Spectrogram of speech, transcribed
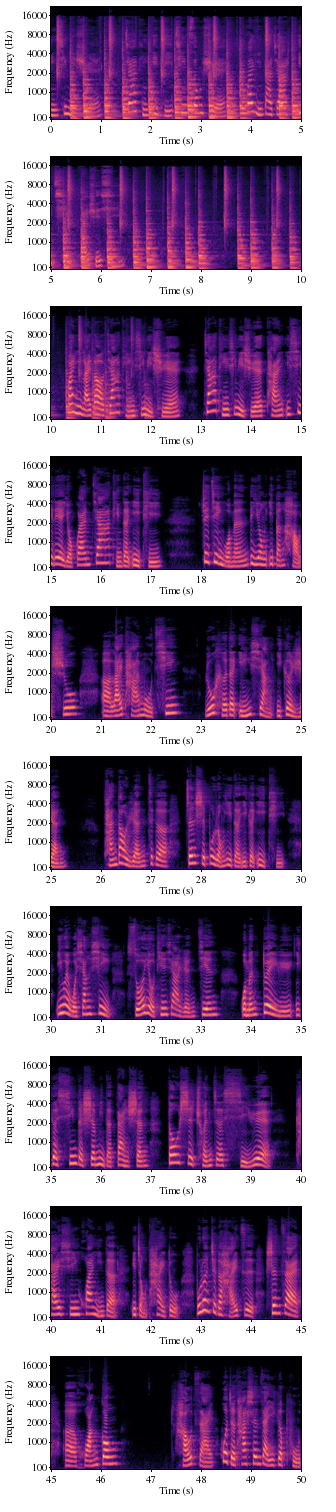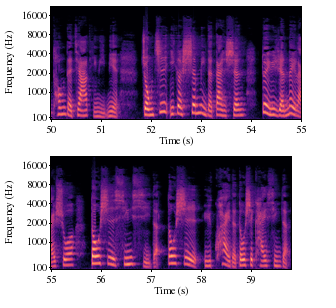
庭心理学，家庭议题轻松学，欢迎大家一起来学习。欢迎来到家庭心理学。家庭心理学谈一系列有关家庭的议题。最近我们利用一本好书，呃，来谈母亲如何的影响一个人。谈到人，这个真是不容易的一个议题，因为我相信所有天下人间，我们对于一个新的生命的诞生，都是存着喜悦、开心、欢迎的一种态度。不论这个孩子生在呃皇宫、豪宅，或者他生在一个普通的家庭里面，总之，一个生命的诞生，对于人类来说，都是欣喜的，都是愉快的，都是开心的。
